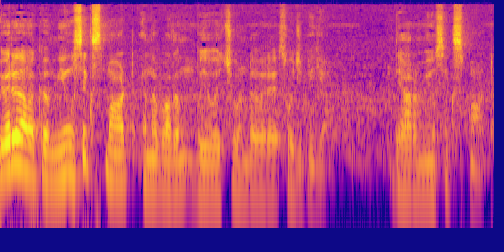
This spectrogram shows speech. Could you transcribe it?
ഇവരെ നമുക്ക് മ്യൂസിക് സ്മാർട്ട് എന്ന പദം ഉപയോഗിച്ചുകൊണ്ട് ഇവരെ സൂചിപ്പിക്കാം. ദേ ആർ മ്യൂസിക് സ്മാർട്ട്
